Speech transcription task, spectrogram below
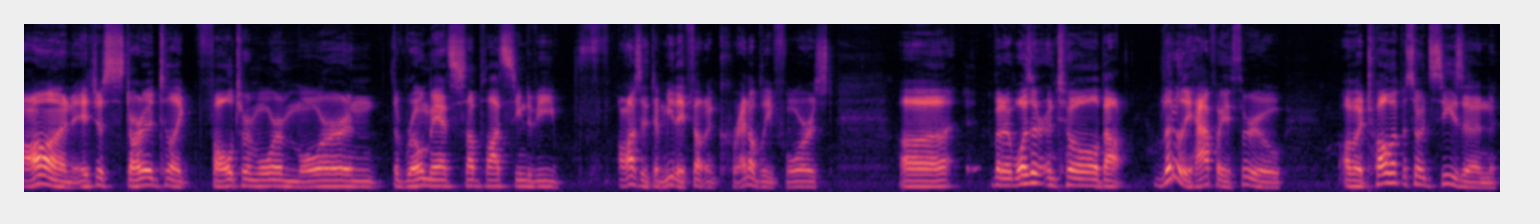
on, it just started to like falter more and more, and the romance subplots seemed to be, honestly, to me, they felt incredibly forced. Uh, but it wasn't until about literally halfway through of a 12 episode season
